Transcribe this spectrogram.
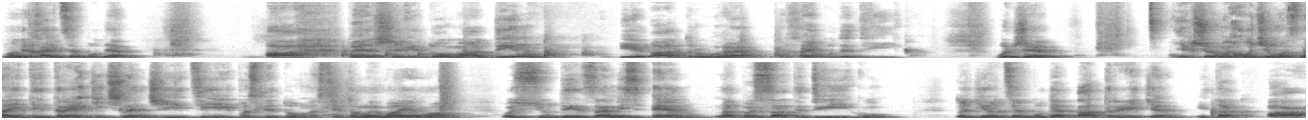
Ну, нехай це буде А перше відомо 1 і А друге нехай буде двійка. Отже, якщо ми хочемо знайти третій член цієї послідовності, то ми маємо ось сюди замість n написати двійку. Тоді оце буде А третє. І так, А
